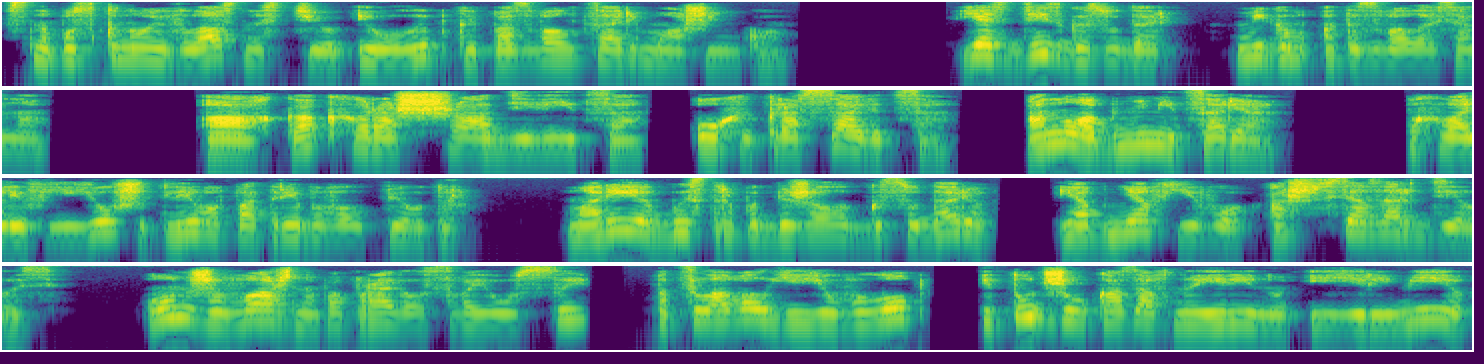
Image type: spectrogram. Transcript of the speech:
С напускной властностью и улыбкой позвал царь Машеньку. «Я здесь, государь!» — мигом отозвалась она. «Ах, как хороша девица! Ох и красавица! А ну, обними царя!» Похвалив ее, шутливо потребовал Петр. Мария быстро подбежала к государю и, обняв его, аж вся зарделась. Он же важно поправил свои усы, поцеловал ее в лоб и тут же, указав на Ирину и Еремею,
